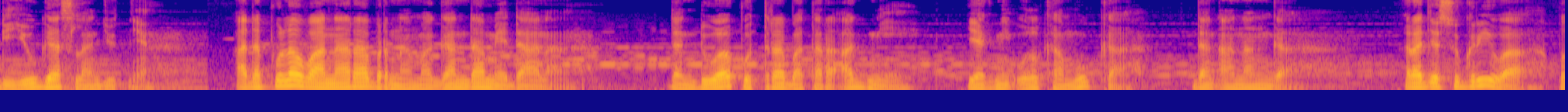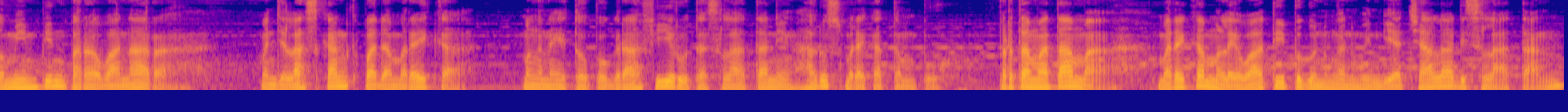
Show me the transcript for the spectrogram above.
di yuga selanjutnya. Ada pula Wanara bernama Ganda Medana dan dua putra Batara Agni yakni Ulkamuka dan Anangga. Raja Sugriwa, pemimpin para Wanara, menjelaskan kepada mereka mengenai topografi rute selatan yang harus mereka tempuh. Pertama-tama, mereka melewati pegunungan Windyachala di selatan,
